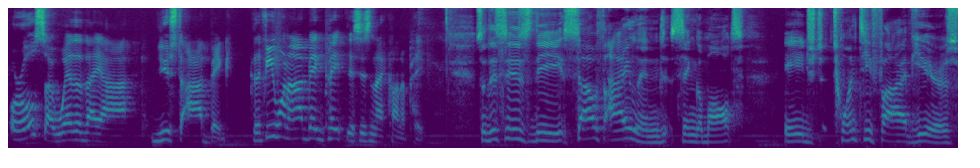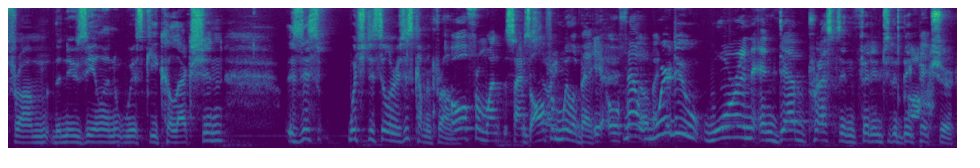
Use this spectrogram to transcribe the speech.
or also whether they are used to Ardbeg. Because if you want Ardbeg peat, this isn't that kind of peat. So this is the South Island single malt, aged 25 years from the New Zealand whiskey collection. Is this which distillery is this coming from? All from one the same. It's all from Willowbank. Yeah, all from now, Willowbank. where do Warren and Deb Preston fit into the big picture?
